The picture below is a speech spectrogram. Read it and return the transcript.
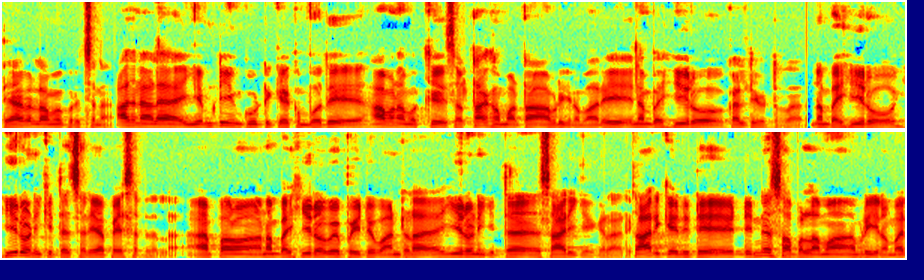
தேவையில்லாம பிரச்சனை. அதனால எம்டியும் கூட்டு கேட்கும்போது அவன் நமக்கு செட் ஆக மாட்டான் அப்படிங்கிற மாதிரி நம்ம ஹீரோ கழட்டி விட்டுறாரு. நம்ம ஹீரோ ஹீரோனி கிட்ட சரியா பேசுறது இல்ல அப்புறம் நம்ம ஹீரோவே போயிட்டு வாண்டடா ஹீரோனி கிட்ட சாரி கேட்கிறாரு சாரி கேட்டுட்டு டின்னர் சாப்பிடலாமா? அப்படிங்கிற மாதிரி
